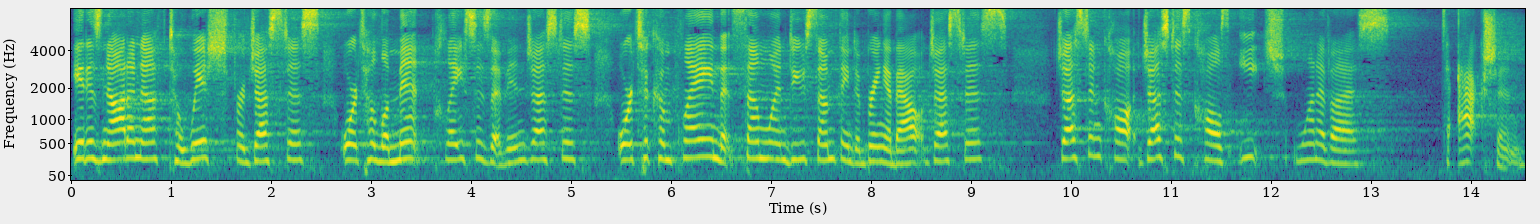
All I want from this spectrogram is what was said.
It is not enough to wish for justice or to lament places of injustice or to complain that someone do something to bring about justice. Justice calls each one of us to action.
